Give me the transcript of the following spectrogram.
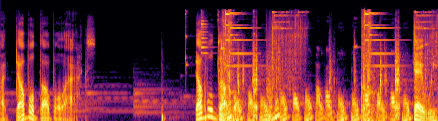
A double double axe. Double double. Okay, we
